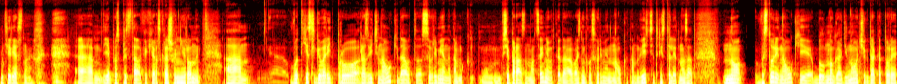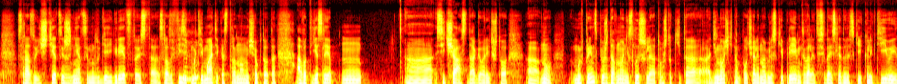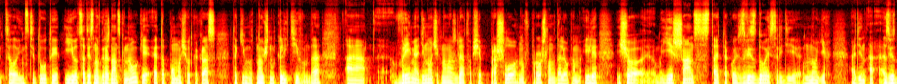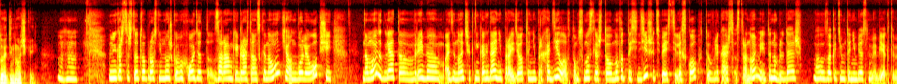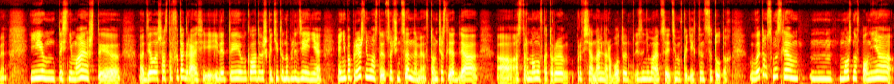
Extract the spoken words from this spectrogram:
Интересно. Эм, я просто представил, как я раскрашиваю нейроны. Вот если говорить про развитие науки, да, вот современные, там, все по-разному оценивают, когда возникла современная наука, там, 200-300 лет назад. Но в истории науки было много одиночек, да, которые сразу и чтец, и жнец, и на дуде, и грец, то есть сразу физик, mm-hmm. математик, астроном, еще кто-то. А вот если а, сейчас, да, говорить, что, а, ну, мы, в принципе, уже давно не слышали о том, что какие-то одиночки там получали Нобелевские премии и так далее. Это всегда исследовательские коллективы, целые институты. И вот, соответственно, в гражданской науке это помощь вот как раз таким вот научным коллективам, да. А время одиночек, на ваш взгляд, вообще прошло, ну, в прошлом, в далеком, или еще есть шанс стать такой звездой среди многих, один, звездой-одиночкой? Угу. Ну, мне кажется, что этот вопрос немножко выходит за рамки гражданской науки, он более общий. На мой взгляд, время одиночек никогда не пройдет и не проходило. В том смысле, что ну вот ты сидишь, у тебя есть телескоп, ты увлекаешься астрономией, ты наблюдаешь э, за какими-то небесными объектами. И ты снимаешь, ты э, делаешь астрофотографии, или ты выкладываешь какие-то наблюдения. И они по-прежнему остаются очень ценными, в том числе для а, астрономов, которые профессионально работают и занимаются этим в каких-то институтах. В этом смысле можно вполне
